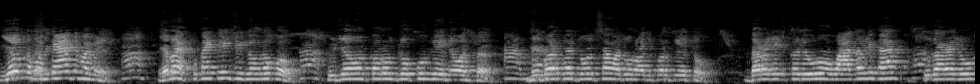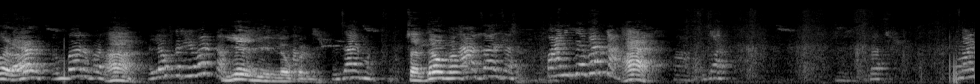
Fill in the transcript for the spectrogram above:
येऊ का मग? काय हा. हे बघ तू काय टेन्शन घेऊ नको. हा. तू जेवण करून झोपून घे निवंत. हा, मी बरं. बरोबर दोन सव्वा दोन वाजेपर्यंत येतो. दरवाजाची कडे वाजवली का? तू दरवाजा उघड हा? बरं हा. बरं लवकर ये बरं का? ये ये लवकर मी. हा, जाय मग. चल जाऊ मग. हा जाय जाय. पाणी पे बरं का? हा. हा. बस. माय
